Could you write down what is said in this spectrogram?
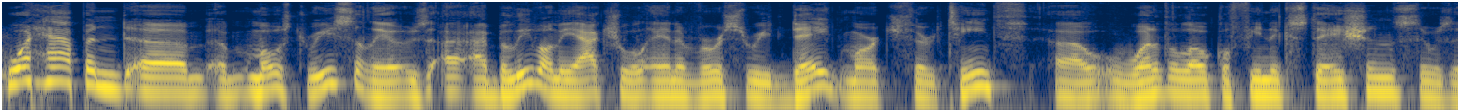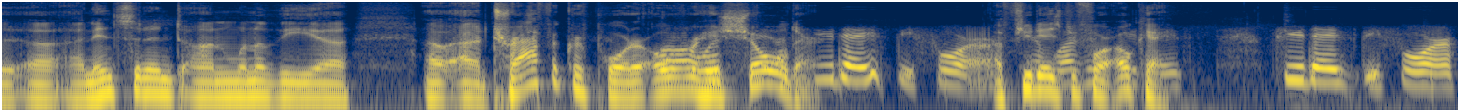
What happened um, most recently? It was, I, believe, on the actual anniversary date, March 13th. Uh, one of the local Phoenix stations. There was a, uh, an incident on one of the uh, a, a, traffic reporter over well, his shoulder. A few days before. A few days before. Few okay. Days few days before,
